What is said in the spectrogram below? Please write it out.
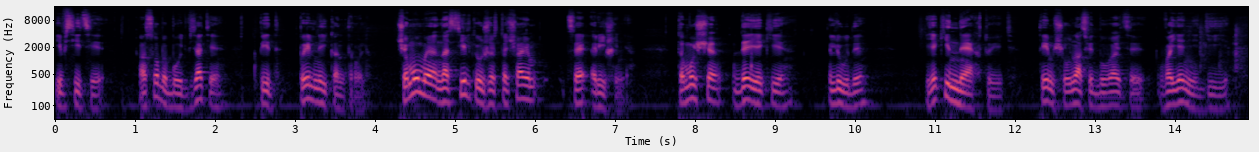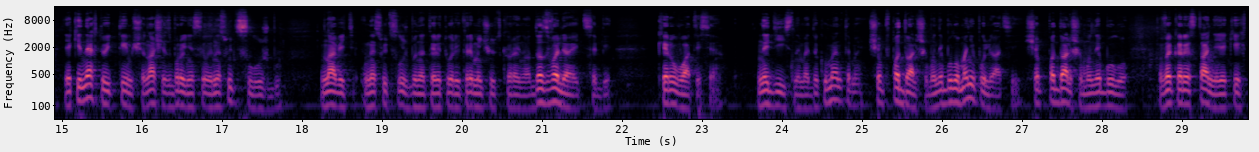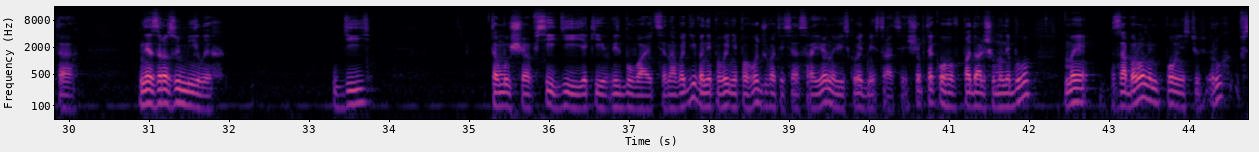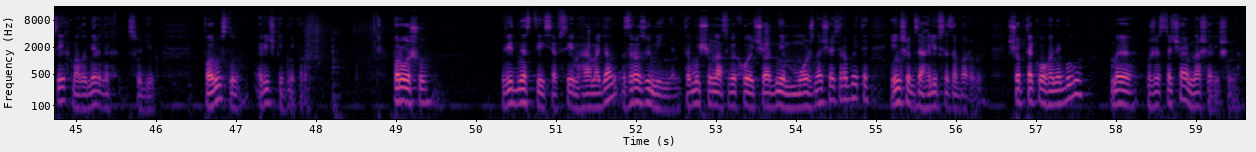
і всі ці особи будуть взяті під пильний контроль. Чому ми настільки ужесточаємо це рішення? Тому що деякі люди, які нехтують тим, що у нас відбуваються воєнні дії, які нехтують тим, що наші збройні сили несуть службу, навіть несуть службу на території Кременчуцького району, дозволяють собі керуватися недійсними документами, щоб в подальшому не було маніпуляцій, щоб в подальшому не було використання яких-то незрозумілих дій, тому що всі дії, які відбуваються на воді, вони повинні погоджуватися з районною військовою адміністрацією. Щоб такого в подальшому не було, ми заборонимо повністю рух всіх маломірних судів по руслу річки Дніпро. Прошу віднестися всім громадян з розумінням, тому що у нас виходить, що одним можна щось робити, іншим взагалі все заборонено. Щоб такого не було, ми ужесточаємо наше рішення.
